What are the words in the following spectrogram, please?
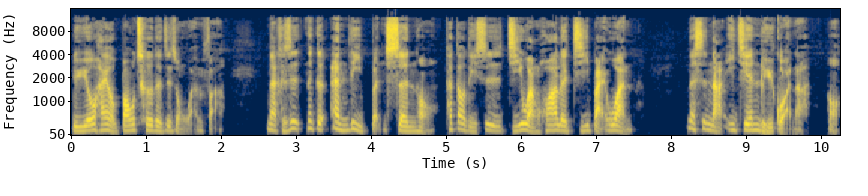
旅游还有包车的这种玩法。那可是那个案例本身哦，它到底是几晚花了几百万？那是哪一间旅馆啊？哦，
